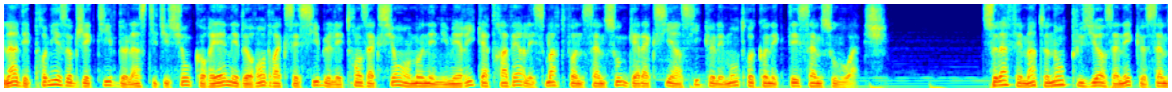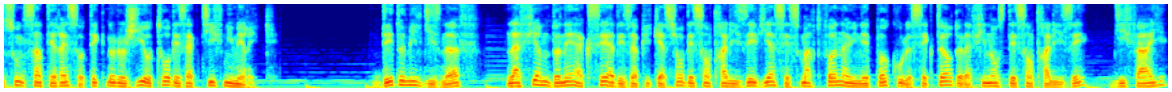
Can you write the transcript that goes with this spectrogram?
L'un des premiers objectifs de l'institution coréenne est de rendre accessibles les transactions en monnaie numérique à travers les smartphones Samsung Galaxy ainsi que les montres connectées Samsung Watch. Cela fait maintenant plusieurs années que Samsung s'intéresse aux technologies autour des actifs numériques. Dès 2019, la firme donnait accès à des applications décentralisées via ses smartphones à une époque où le secteur de la finance décentralisée, DeFi,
